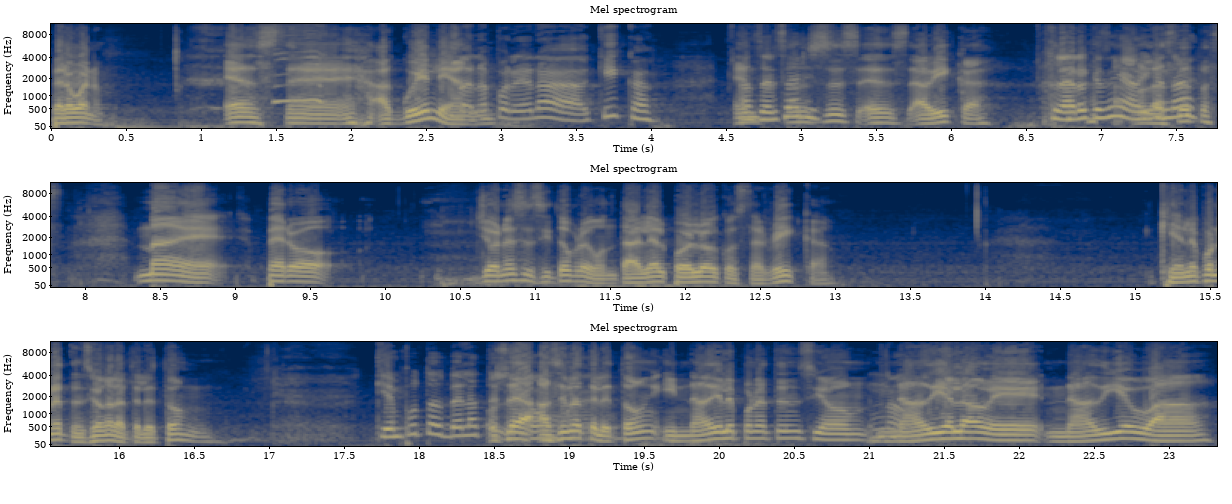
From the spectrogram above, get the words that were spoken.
Pero bueno, este, a William. Van a poner a Kika a hacer series. Entonces es a Vika. Claro que sí, a o Vika tetas. Mae, pero yo necesito preguntarle al pueblo de Costa Rica. ¿Quién le pone atención a la Teletón? ¿Quién putas ve la O Teletón? sea, hacen la? Teletón y nadie le pone atención, No. nadie la ve, nadie va.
